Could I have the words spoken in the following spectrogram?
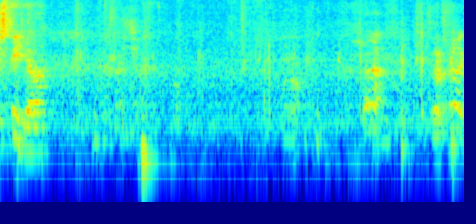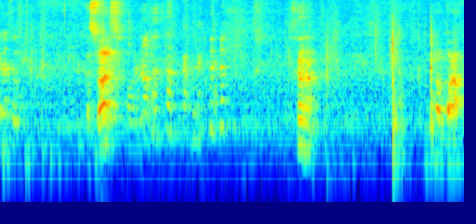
Listilla. Bueno, Hala, zer, hala baitazu. Bazoaz? Opa.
